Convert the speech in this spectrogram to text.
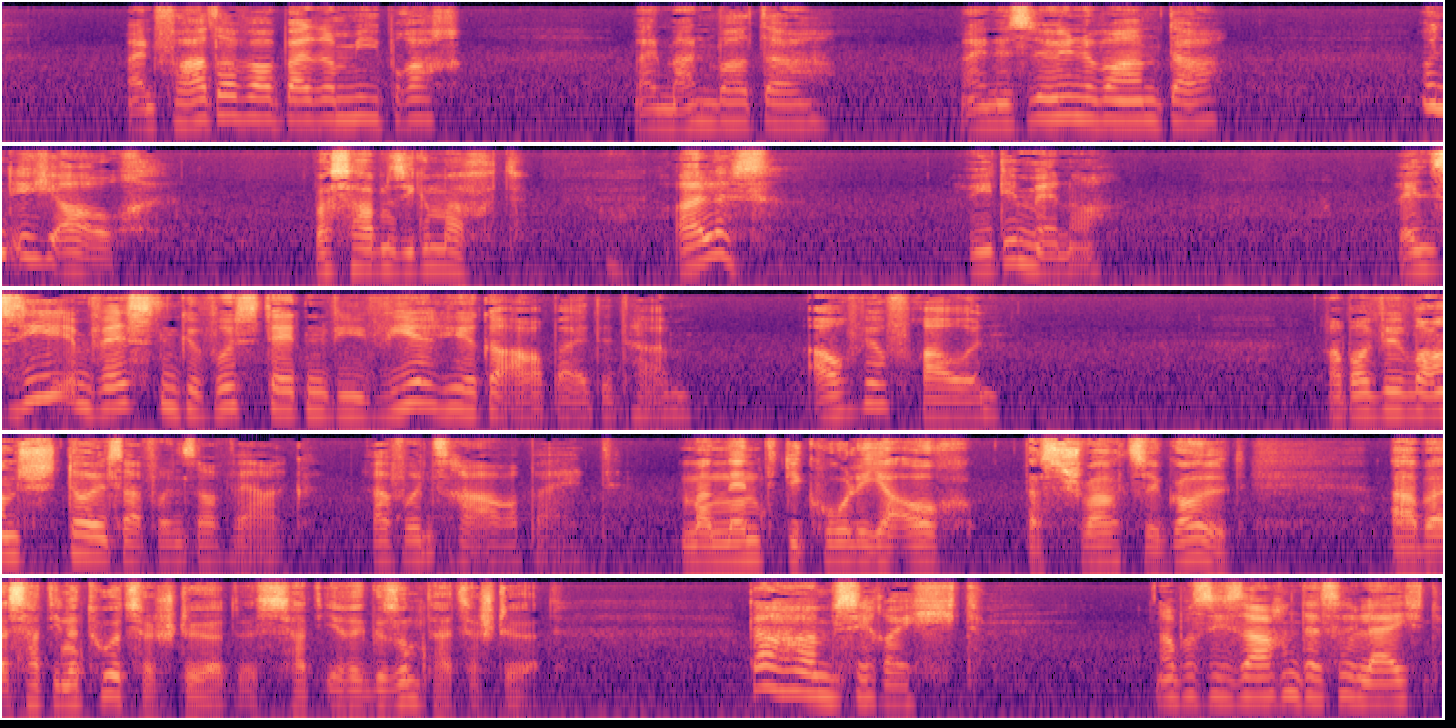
Mein Vater war bei der Miebrach. Mein Mann war da. Meine Söhne waren da. Und ich auch. Was haben Sie gemacht? Alles. Wie die Männer. Wenn Sie im Westen gewusst hätten, wie wir hier gearbeitet haben. Auch wir Frauen. Aber wir waren stolz auf unser Werk, auf unsere Arbeit. Man nennt die Kohle ja auch das schwarze Gold. Aber es hat die Natur zerstört, es hat ihre Gesundheit zerstört. Da haben Sie recht. Aber Sie sagen das so leicht.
